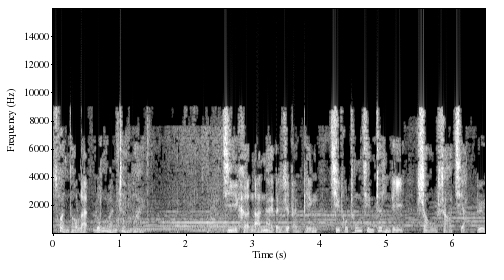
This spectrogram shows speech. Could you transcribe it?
窜到了龙门镇外。饥渴难耐的日本兵企图冲进镇里烧杀抢掠。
